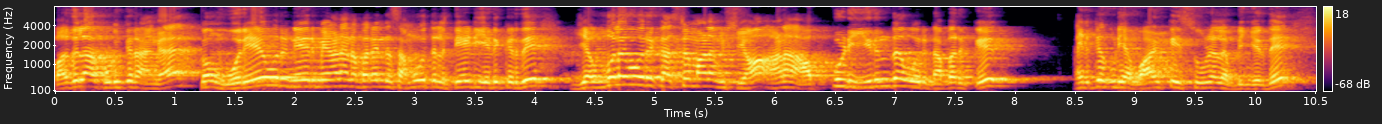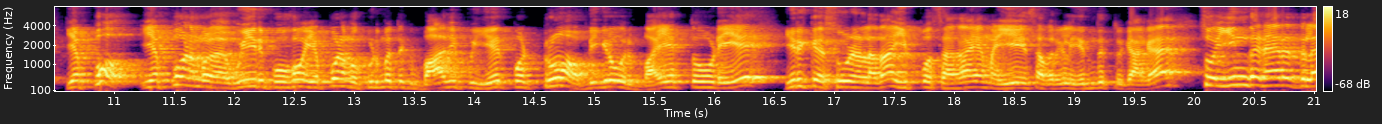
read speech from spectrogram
பதிலா கொடுக்குறாங்க. ஒரே ஒரு நேர்மையான நபரை இந்த சமூகத்துல தேடி எடுக்கிறது எவ்வளவு ஒரு கஷ்டமான விஷயம். ஆனா அப்படி இருந்த ஒரு நபருக்கு இருக்கக்கூடிய வாழ்க்கை சூழல் அப்படிங்கிறது எப்போ எப்போ நம்ம உயிர் போகும் எப்போ நம்ம குடும்பத்துக்கு பாதிப்பு ஏற்பட்டுரும் அப்படிங்கிற ஒரு பயத்தோடையே இருக்க சூழல்ல தான் இப்போ சகாயம் ஐஏஎஸ் அவர்கள் இருந்துட்டு இருக்காங்க. ஸோ இந்த நேரத்துல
